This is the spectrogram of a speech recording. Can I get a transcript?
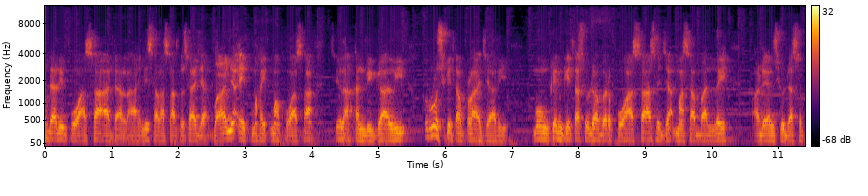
dari puasa adalah ini salah satu saja banyak hikmah-hikmah puasa silahkan digali terus kita pelajari mungkin kita sudah berpuasa sejak masa balik ada yang sudah 10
